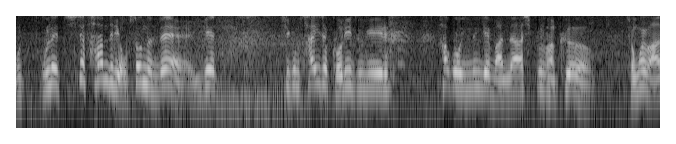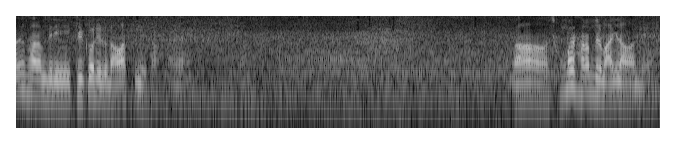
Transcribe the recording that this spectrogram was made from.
어, 원래 진짜 사람들이 없었는데 이게 지금 사회적 거리두기를 하고 있는 게 맞나 싶을 만큼 정말 많은 사람들이 길거리로 나왔습니다. 예. 아, 정말 사람들 많이 나왔네요.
